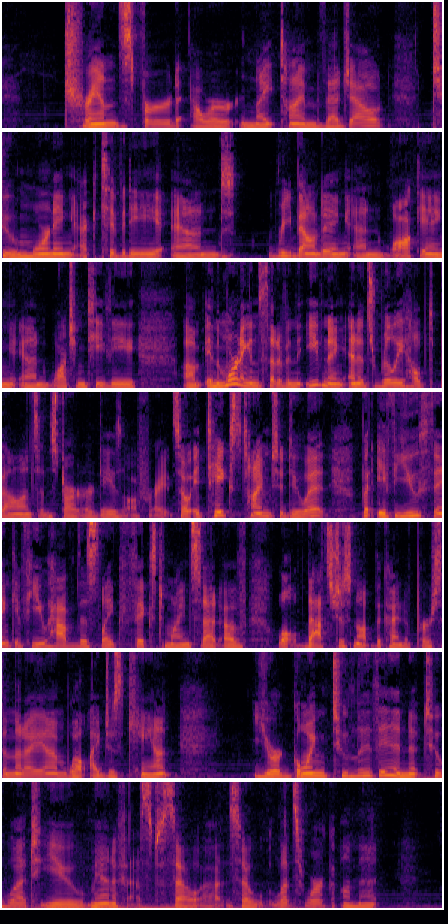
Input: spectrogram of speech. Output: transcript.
transferred our nighttime veg out to morning activity and rebounding and walking and watching TV um, in the morning instead of in the evening. And it's really helped balance and start our days off right. So it takes time to do it. But if you think, if you have this like fixed mindset of, well, that's just not the kind of person that I am, well, I just can't. You're going to live in to what you manifest. So, uh, so let's work on that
